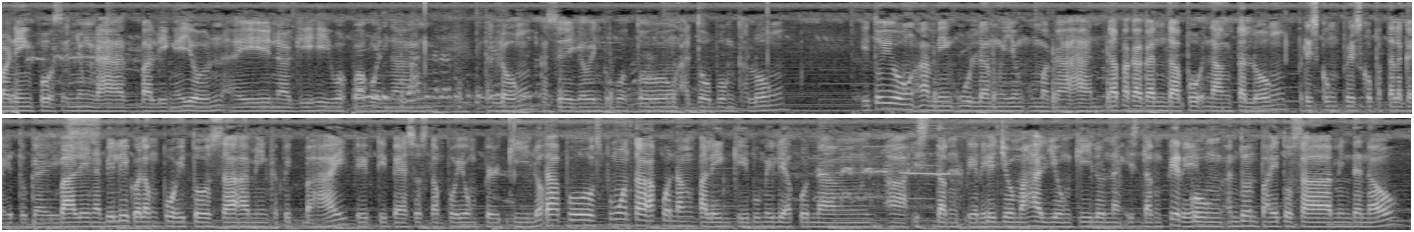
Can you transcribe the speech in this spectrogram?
morning po sa inyong lahat. Bali ngayon ay naghihiwa po ako ng talong kasi gawin ko po itong adobong talong. Ito yung aming ulam ngayong umagahan. Napakaganda po ng talong. Preskong presko pa talaga ito guys. Bali nabili ko lang po ito sa aming kapitbahay. 50 pesos lang po yung per kilo. Tapos pumunta ako ng palengke. Bumili ako ng ah, isdang pire. Medyo mahal yung kilo ng isdang pire. Kung andun pa ito sa Mindanao,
